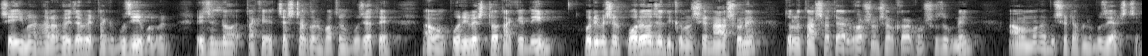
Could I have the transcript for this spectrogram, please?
সে ইমান হারা হয়ে যাবে তাকে বুঝিয়ে বলবেন। এই জন্য তাকে চেষ্টা করেন প্রথমে বুঝাতে এবং পরিবেশটাও তাকে দিন। পরিবেশের পরেও যদি কোনো সে না শোনে, তাহলে তার সাথে আর ঘর সংসার করার কোনো সুযোগ নেই। আমার মনে হয় বিষয়টা আপনি বুঝে আসছেন।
